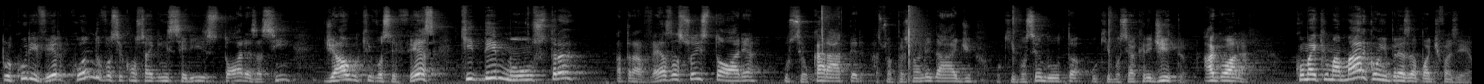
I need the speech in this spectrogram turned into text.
procure ver quando você consegue inserir histórias assim de algo que você fez que demonstra, através da sua história, o seu caráter, a sua personalidade, o que você luta, o que você acredita. Agora, como é que uma marca ou empresa pode fazer?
